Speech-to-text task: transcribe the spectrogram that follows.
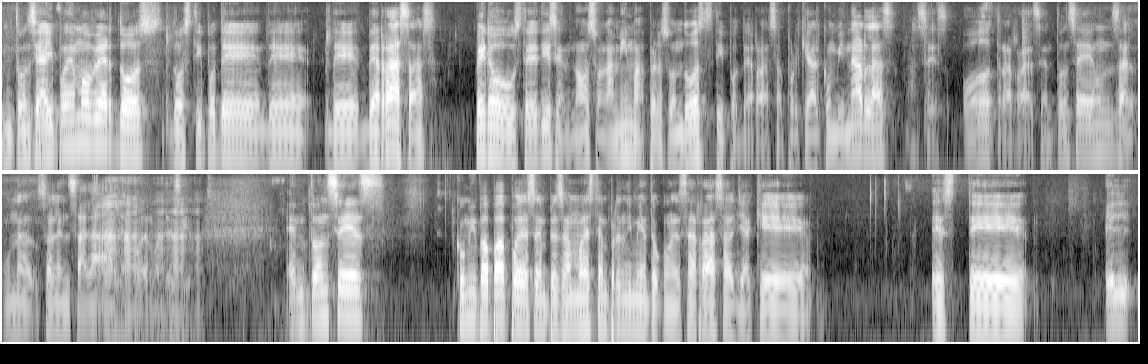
Entonces ahí podemos ver dos, dos tipos de, de, de- de razas, pero ustedes dicen, no, son la misma, pero son dos tipos de raza, porque al combinarlas haces otra raza. Entonces es un sal- una sola ensalada, le podemos ajá, decir. ajá. Entonces, con mi papá, pues empezamos este emprendimiento con esa raza, ya que, este, él,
